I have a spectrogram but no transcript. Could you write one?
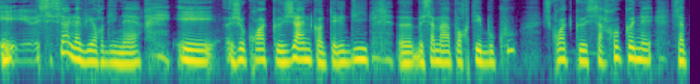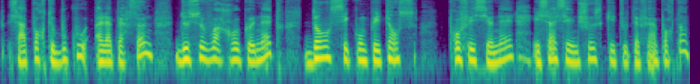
et euh, c'est ça la vie ordinaire. Et je crois que Jeanne, quand elle dit euh, ben, ça m'a apporté beaucoup, je crois que ça reconnaît, ça, ça, apporte beaucoup à la personne de se voir reconnaître dans ses compétences professionnel. Et ça, c'est une chose qui est tout à fait importante.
